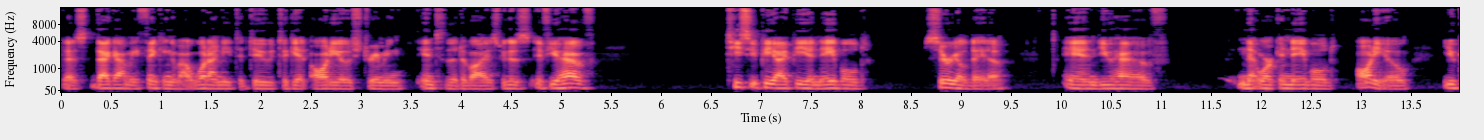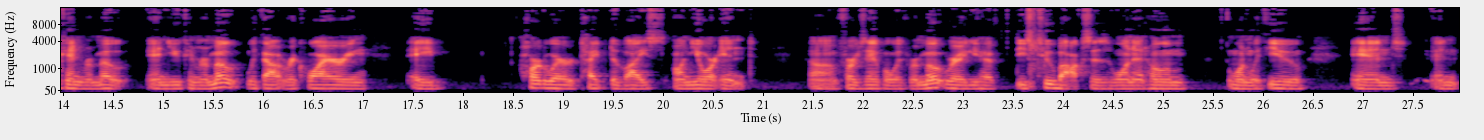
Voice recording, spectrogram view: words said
that's, that got me thinking about what I need to do to get audio streaming into the device. Because if you have TCP/IP enabled serial data and you have network enabled audio, you can remote, and you can remote without requiring a hardware type device on your end. Um, for example, with Remote Rig, you have these two boxes, one at home, one with you, and and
